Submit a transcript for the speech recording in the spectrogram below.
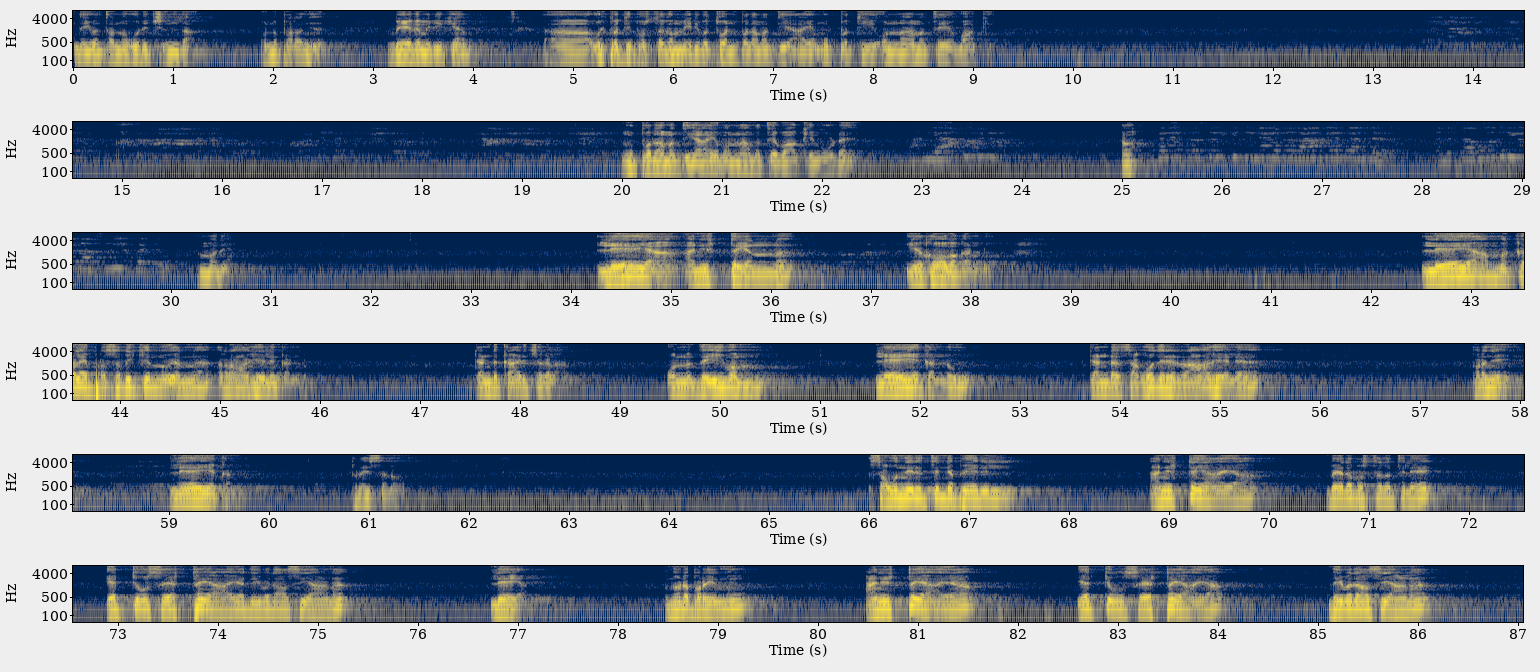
ദൈവം തന്ന ഒരു ചിന്ത ഒന്ന് പറഞ്ഞ് വേഗമിരിക്കാം. ഉൽപ്പത്തി പുസ്തകം ഇരുപത്തി ഒൻപതാം അധ്യായം മുപ്പത്തി ഒന്നാമത്തെ വാക്യം. മുപ്പതാം അധ്യായം ഒന്നാമത്തെ വാക്യം കൂടെ താൻ യാക്കോബിന് ആ മക്കളെ പ്രസവിക്കുന്നില്ല എന്ന് റാഹേൽ കണ്ട് തന്റെ സഹോദരിയോട് അസൂയപ്പെട്ടു മതി. ലേയ അനിഷ്ടയെന്ന് യഹോവ കണ്ടു. ലേയ മക്കളെ പ്രസവിക്കുന്നു എന്ന് റാഹേലും കണ്ടു. രണ്ട് കാഴ്ചകളാണ്. ഒന്ന് ദൈവം ലേയെ കണ്ടു. രണ്ട് സഹോദരി റാഹേൽ പറഞ്ഞേ ലേയെ കണ്ടു. പ്രൈസലോ സൗന്ദര്യത്തിന്റെ പേരിൽ അനിഷ്ടയായ വേദപുസ്തകത്തിലെ ഏറ്റവും ശ്രേഷ്ഠയായ ദൈവദാസിയാണ് ലേയ. ഒന്നുകൂടെ പറയുന്നു. അനിഷ്ടയായ ഏറ്റവും ശ്രേഷ്ഠയായ ദൈവദാസിയാണ്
